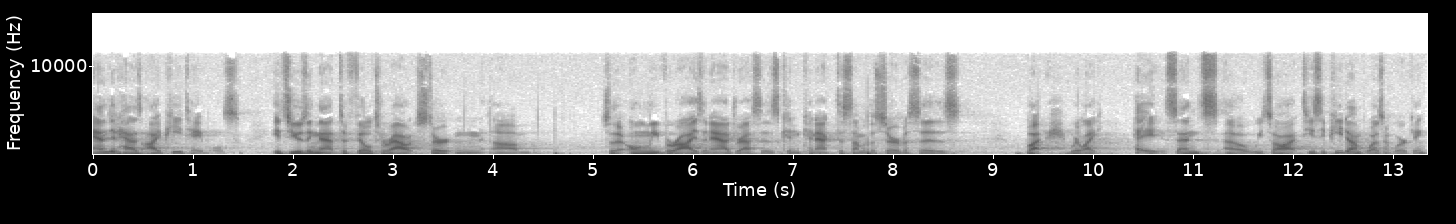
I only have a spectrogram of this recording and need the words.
and it has IP tables. It's using that to filter out certain, um, so that only Verizon addresses can connect to some of the services, but we're like, hey, since uh, we saw TCP dump wasn't working,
